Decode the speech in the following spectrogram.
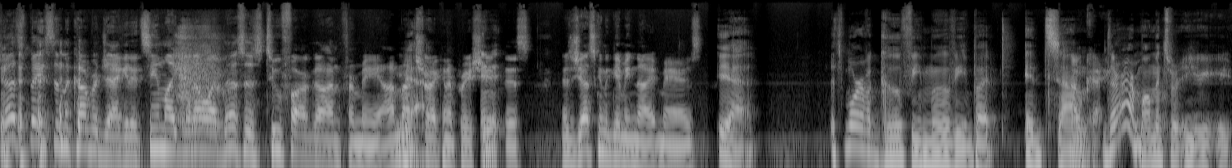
Just based on the cover jacket, it seemed like you know what, this is too far gone for me. I'm not Yeah. sure I can appreciate And this. It's just going to give me nightmares. Yeah. It's more of a goofy movie, but it's um Okay. there are moments where you, you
